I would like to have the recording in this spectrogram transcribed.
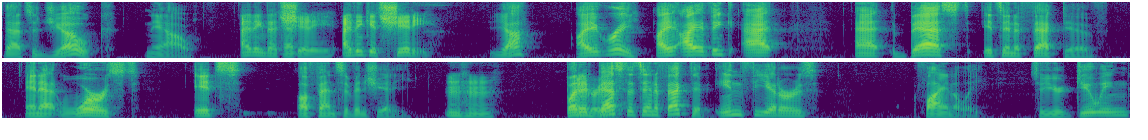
that's a joke now. I think that's And- shitty. I think it's shitty. Yeah, I agree. I I think at at best it's ineffective, and at worst it's offensive and shitty. Mm-hmm. But Agreed. at best it's ineffective in theaters. Finally, so you're doing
